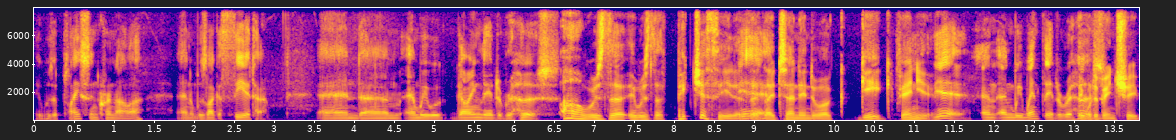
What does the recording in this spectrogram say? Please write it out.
It was a place in Cronulla, and it was like a theatre, and um, and we were going there to rehearse. Oh, it was the it was the picture theatre Yeah. that they turned into a gig venue. Yeah, and and we went there to rehearse. It would have been cheap,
